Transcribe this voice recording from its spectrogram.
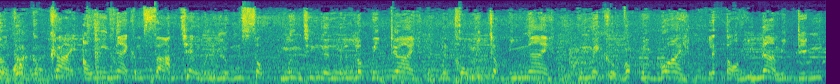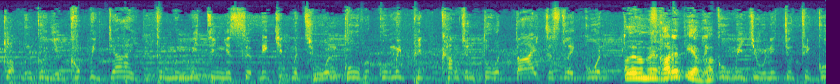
ต้องรบกับค่าย เอาง่ายๆคำสาปแช่งบนหลุมศพมึงใช้เงินมันลบไม่ได้ มันคงไม่จบไม่ง่ายกูไม่เคารพไม่ไหวและต่อให้หน้ามีดินกรอบมึงก็ยังคบไม่ได้ ถ้ามึงไม่จริงอย่าเสือกได้คิดมาชวนกูเพราะกูไม่ผิดคำจนตัวตาย just like กวนเออมันเป็นเขาได้เปรียบครับกูไม่อยู่ในจุดที่กู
